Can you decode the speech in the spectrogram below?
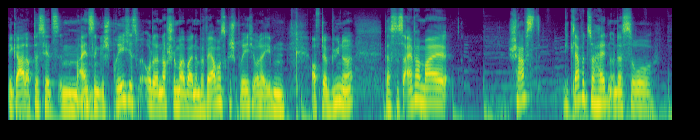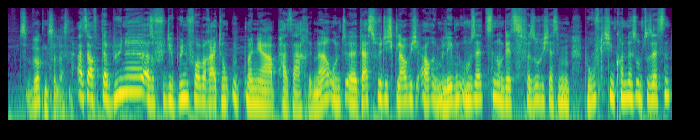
Egal, ob das jetzt im einzelnen Gespräch ist oder noch schlimmer bei einem Bewerbungsgespräch oder eben auf der Bühne, dass du es einfach mal schaffst, die Klappe zu halten und das so wirken zu lassen. Also auf der Bühne, also für die Bühnenvorbereitung übt man ja ein paar Sachen. Ne? Und äh, das würde ich, glaube ich, auch im Leben umsetzen. Und jetzt versuche ich das im beruflichen Kontext umzusetzen,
